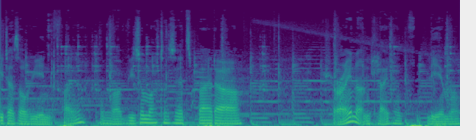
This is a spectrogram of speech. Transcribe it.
Geht das auf jeden Fall. Aber wieso macht das jetzt bei der Shrine-Angleichung Probleme?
